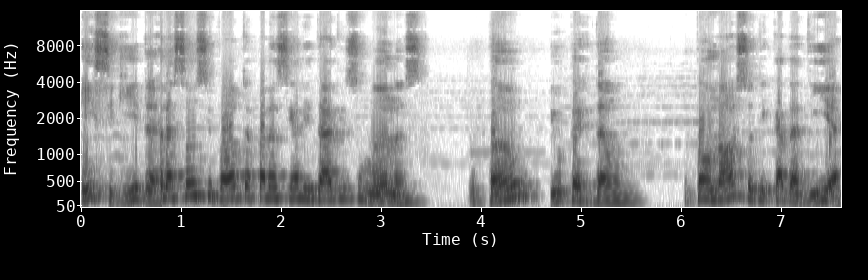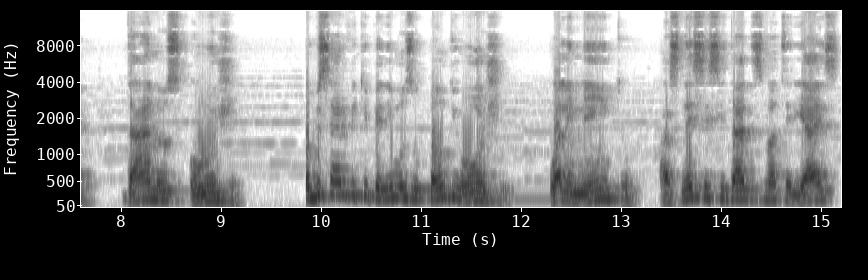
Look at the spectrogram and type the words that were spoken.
Em seguida, a oração se volta para as realidades humanas, o pão e o perdão. O pão nosso de cada dia dá-nos hoje. Observe que pedimos o pão de hoje, o alimento, as necessidades materiais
